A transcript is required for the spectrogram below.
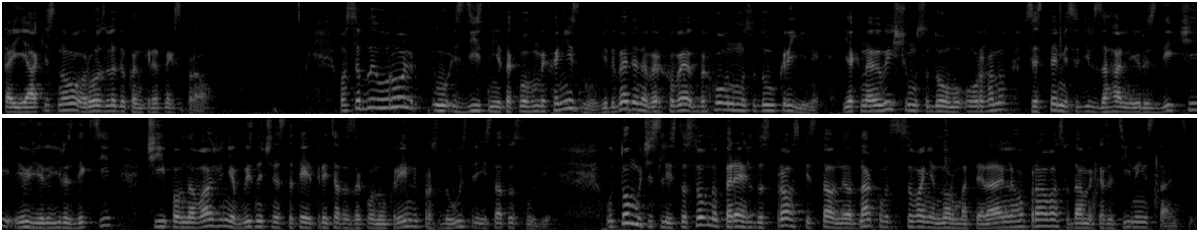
та якісного розгляду конкретних справ. Особливу роль у здійсненні такого механізму відведена Верховному суду України як найвищому судовому органу в системі судів загальної юрисдикції, юрисдикції, чиї повноваження визначені статтею 30 закону України про судоустрій і статус суддів, у тому числі стосовно перегляду справ з підстав неоднакового застосування норм матеріального права судами казаційної інстанції.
